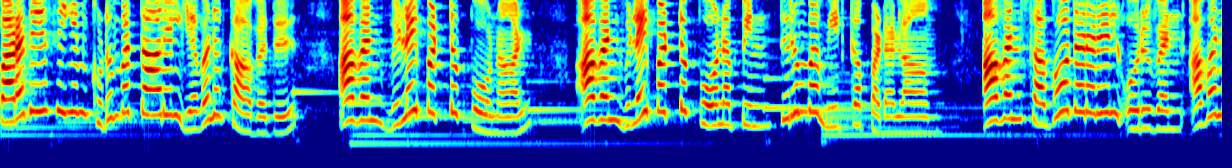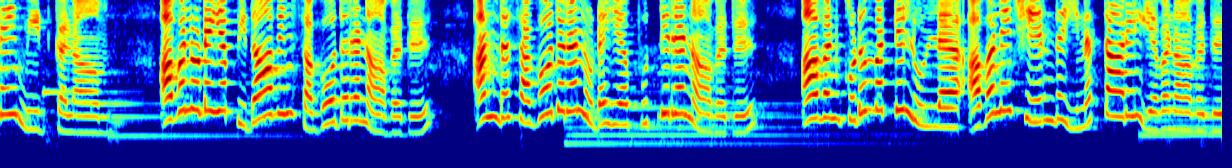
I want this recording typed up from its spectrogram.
பரதேசியின் குடும்பத்தாரில் எவனுக்காவது அவன் விலைப்பட்டு போனால் அவன் விலைப்பட்டு போன பின் திரும்ப மீட்கப்படலாம். அவன் சகோதரரில் ஒருவன் அவனை மீட்கலாம். அவனுடைய பிதாவின் சகோதரனாவது அந்த சகோதரனுடைய புத்திரனாவது அவன் குடும்பத்தில் உள்ள அவனைச் சேர்ந்த இனத்தாரில் எவனாவது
